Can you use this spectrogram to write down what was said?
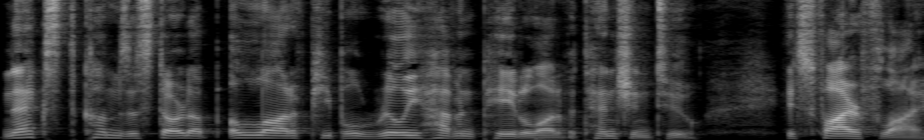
Next comes a startup a lot of people really haven't paid a lot of attention to. It's Firefly,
